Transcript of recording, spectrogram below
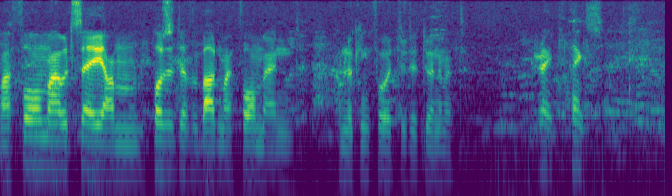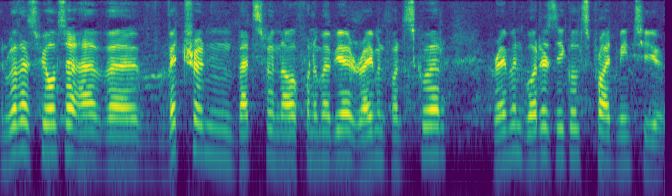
my form, I would say, I'm positive about my form and I'm looking forward to the tournament. Great, thanks. And with us, we also have a veteran batsman now for Namibia, Raymond van Schoor. Raymond, what does Eagles Pride mean to you?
